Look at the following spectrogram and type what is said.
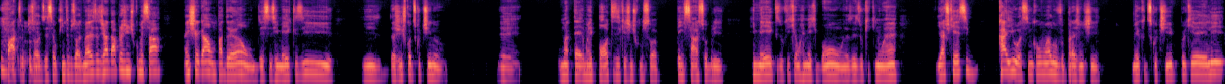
Quatro episódios. Esse é o quinto episódio. Mas já dá pra gente começar a enxergar um padrão desses remakes e. E a gente ficou discutindo. é, uma, te- uma hipótese que a gente começou a pensar sobre remakes, o que, que é um remake bom, às vezes o que, que não é. E acho que esse caiu assim como uma luva pra gente meio que discutir, porque ele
